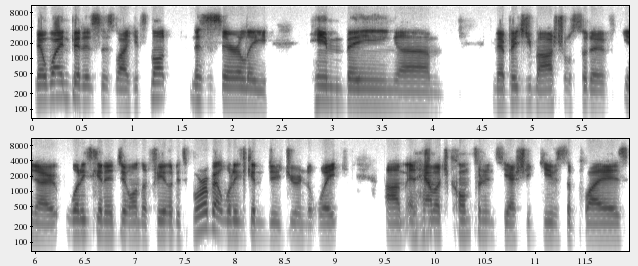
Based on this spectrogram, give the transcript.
you know, Wayne Bennett says, like, it's not necessarily him being, um, you know, Benji Marshall sort of, you know, what he's going to do on the field. It's more about what he's going to do during the week um, and how much confidence he actually gives the players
